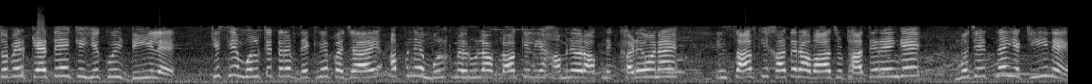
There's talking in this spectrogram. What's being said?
तो फिर कहते हैं कि ये कोई डील है। किसी मुल्क की तरफ़ देखने पर जाए, अपने मुल्क में रूल ऑफ़ लॉ के लिए हमने और आपने खड़े होना है। इंसाफ की खातर आवाज़ उठाते रहेंगे। मुझे इतना यकीन है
